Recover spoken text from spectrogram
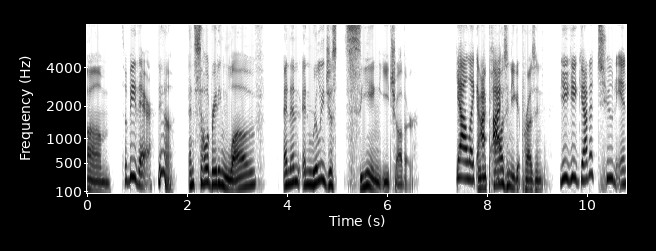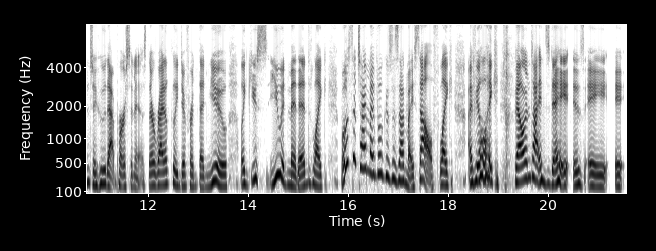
Um, So be there. yeah, and celebrating love, and then and really just seeing each other. Yeah, like When I, you I, pause and you get present, you you gotta tune into who that person is. They're radically different than you. Like you you admitted, like most of the time my focus is on myself. Like I feel like Valentine's Day is a it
